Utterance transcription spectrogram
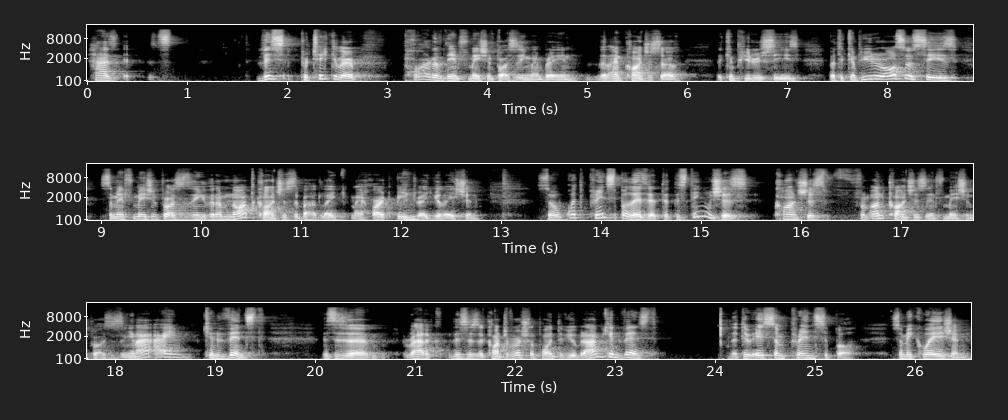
has this particular part of the information processing in my brain that I'm conscious of. The computer sees, but the computer also sees some information processing that I'm not conscious about, like my heartbeat mm. regulation. So, what principle is it that distinguishes conscious from unconscious information processing? And I, I'm convinced this is a radical, this is a controversial point of view, but I'm convinced that there is some principle, some equation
